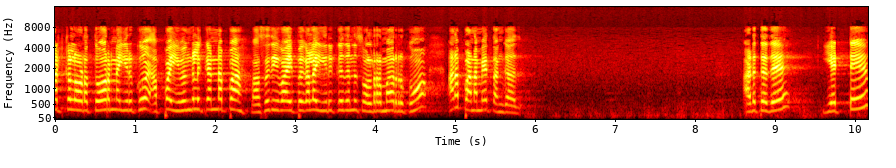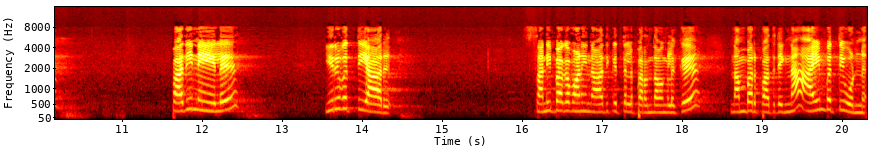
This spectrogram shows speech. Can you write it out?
ஆட்களோட தோரணை இருக்கும். அப்போ இவங்களுக்கு என்னப்பா? வசதி வாய்ப்புகள்லாம் இருக்குதுன்னு சொல்கிற மாதிரி இருக்கும். ஆனால் பணமே தங்காது. அடுத்தது எட்டு பதினேழு இருபத்தி ஆறு. சனி பகவானின் ஆதிக்கத்தில் பிறந்தவங்களுக்கு நம்பர் பார்த்துட்டிங்கன்னா ஐம்பத்தி ஒன்று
